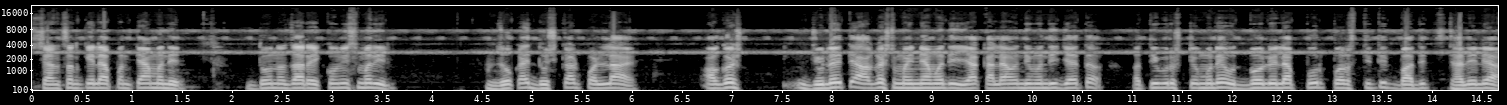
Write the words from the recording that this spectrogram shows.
शॅन्सन केलं पण त्यामध्ये दोन हजार एकोणीसमधील जो काही दुष्काळ पडला आहे ऑगस्ट जुलै ते ऑगस्ट महिन्यामध्ये या कालावधीमध्ये जे आहे तर अतिवृष्टीमुळे उद्भवलेल्या पूर परिस्थितीत बाधित झालेल्या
